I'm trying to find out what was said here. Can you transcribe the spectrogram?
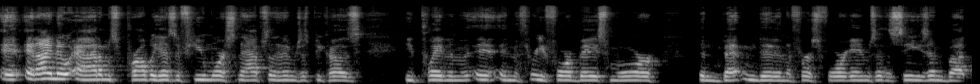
and, and I know Adams probably has a few more snaps than him just because he played in the, in the three four base more than Benton did in the first four games of the season, but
